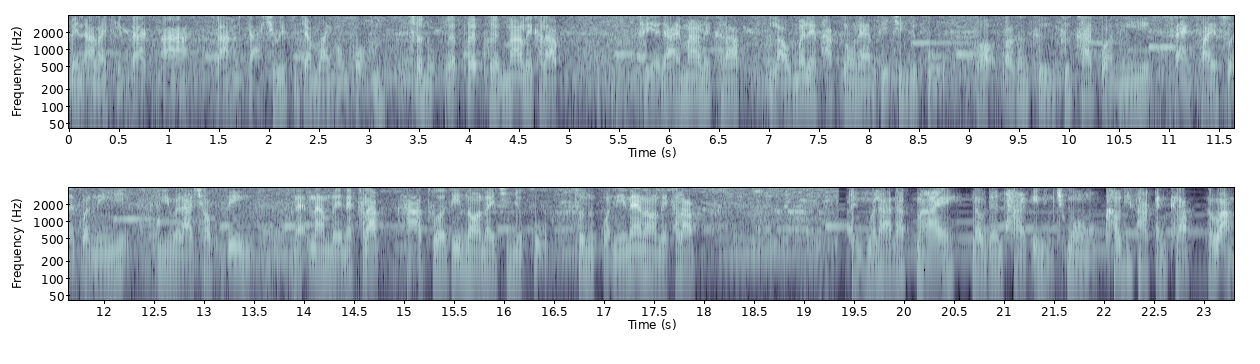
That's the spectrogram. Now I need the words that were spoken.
เป็นอะไรที่แปลกตาต่างจากชีวิตประจำวันของผม สนุกและเพลิดเพลินมากเลยครับ เสียดายมากเลยครับ เราไม่ได้พักโรงแรมที่ชินจูกุ เพราะตอนกลางคืนคึกคักกว่านี้ แสงไฟสวยกว่านี้ มีเวลาช้อปปิ้งแนะนำเลยนะครับ หาทัวร์ที่นอนในชินจูกุ สนุกกว่านี้แน่นอนเลยครับ ถึงเวลานัดหมาย เราเดินทางอีกหนึ่งชั่วโมงเข้าที่พักกันครับ ระหว่าง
